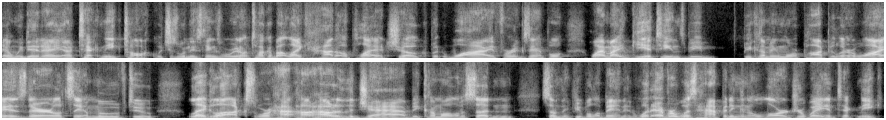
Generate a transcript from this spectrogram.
and we did a, a, technique talk, which is one of these things where we don't talk about like how to apply a choke, but why, for example, why might guillotines be becoming more popular? Why is there, let's say, a move to leg locks, or how, how, how did the jab become all of a sudden something people abandon? Whatever was happening in a larger way in technique,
